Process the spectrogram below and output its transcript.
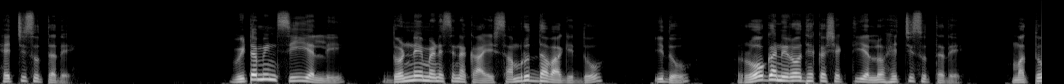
ಹೆಚ್ಚಿಸುತ್ತದೆ. ವಿಟಮಿನ್ ಸಿಯಲ್ಲಿ ದೊಣ್ಣೆ ಮೆಣಸಿನಕಾಯಿ ಸಮೃದ್ಧವಾಗಿದ್ದು, ಇದು ರೋಗನಿರೋಧಕ ಶಕ್ತಿಯನ್ನು ಹೆಚ್ಚಿಸುತ್ತದೆ ಮತ್ತು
